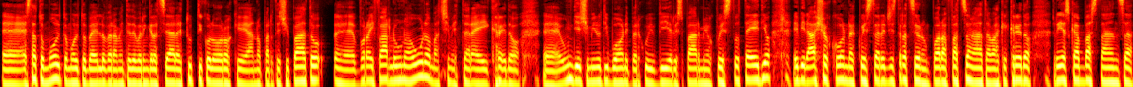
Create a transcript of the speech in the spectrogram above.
eh, è stato molto molto bello, veramente devo ringraziare tutti coloro che hanno partecipato, eh, vorrei farlo uno a uno ma ci metterei credo eh, un 10 minuti buoni per cui vi risparmio questo tedio e vi lascio con questa registrazione un po' raffazzonata, ma che credo riesca abbastanza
